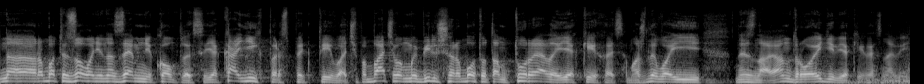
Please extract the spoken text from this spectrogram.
на роботизовані наземні комплекси, яка їх перспектива? Чи побачимо ми більше роботу там турелей якихось, а можливо і не знаю, андроїдів якихось на війні?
